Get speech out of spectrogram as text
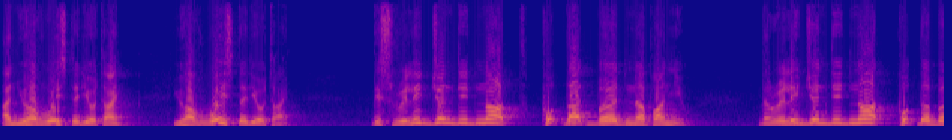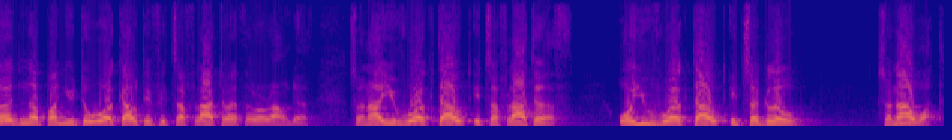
And you have wasted your time. You have wasted your time. This religion did not put that burden upon you. The religion did not put the burden upon you to work out if it's a flat earth or a round earth. So now you've worked out it's a flat earth or you've worked out it's a globe. So now what?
